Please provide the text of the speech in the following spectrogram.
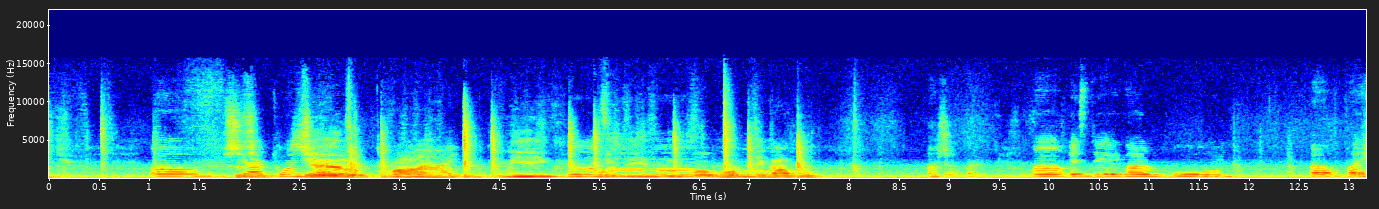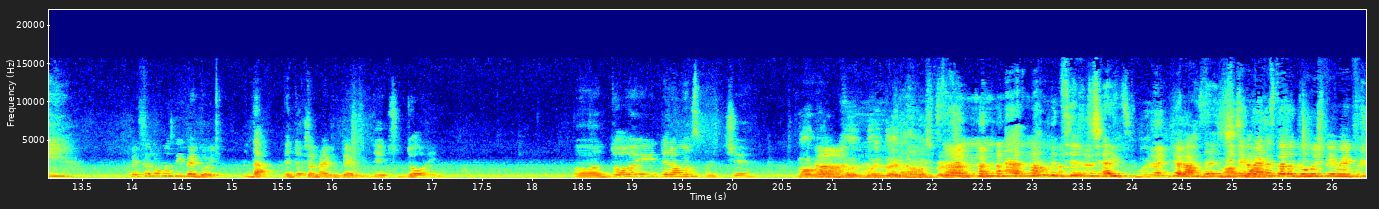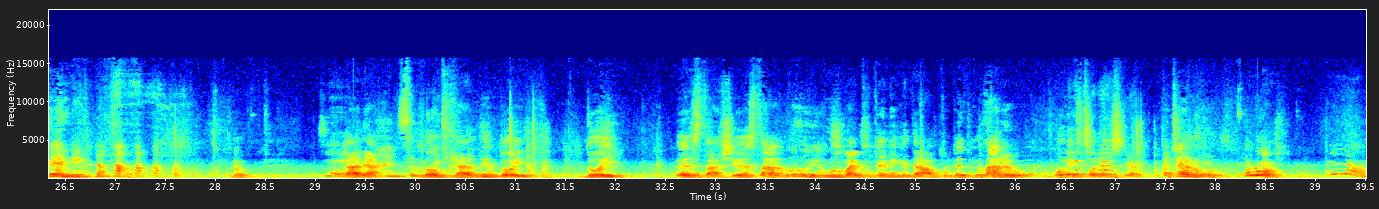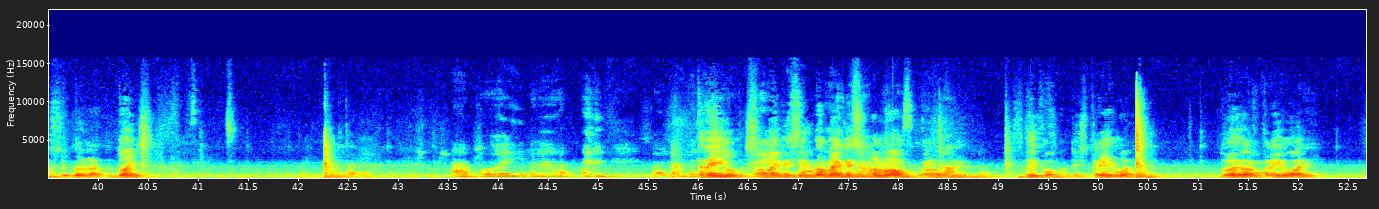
Uh, și Să zic, atunci... Cel mai Mai. mic multiplu comun egal cu. Așa. Uh, este egal cu... Uh, păi... Hai să luăm întâi pe 2. Da, pe 2. Cel mai puternic. Deci 2. Uh, 2 de la 11. Nu, nu, Ah. nu- nu-i 2 la 11. nu înțeleg ce ai spus. El a zice că dacă stă lângă 11 e mai puternic. Nu. Ce? Daria, luăm chiar din 2. 2 ăsta și ăsta nu e unul mai puternic de altul, pentru că nu are un exponent. același lucru. Același lucru. O luăm. Nu. Sigur, da. 2. Apoi... Uh, l-am pe 3 ul. Am mai găsit? Nu mai găsim, îl luăm. Da, da. Nu-i comun. Deci 3 ori. 2 ori, 3 ori.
